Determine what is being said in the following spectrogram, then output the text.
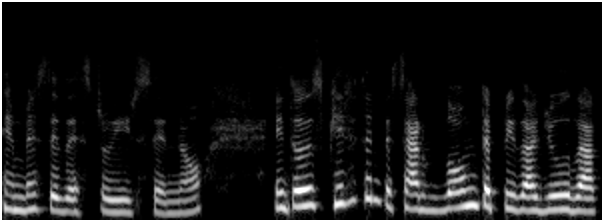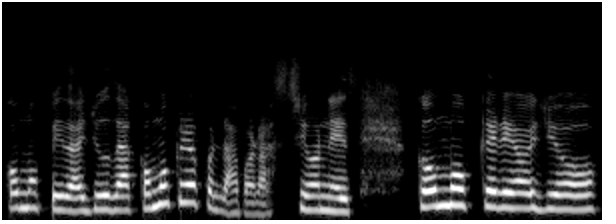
en vez de destruirse, ¿no? Entonces, ¿quieres empezar? ¿Dónde pido ayuda? ¿Cómo pido ayuda? ¿Cómo creo colaboraciones? ¿Cómo creo yo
